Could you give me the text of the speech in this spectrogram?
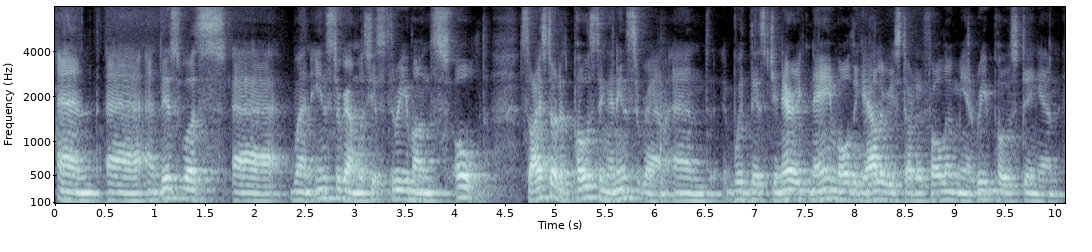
and uh, and this was uh, when Instagram was just three months old. So I started posting on Instagram, and with this generic name, all the galleries started following me and reposting, and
